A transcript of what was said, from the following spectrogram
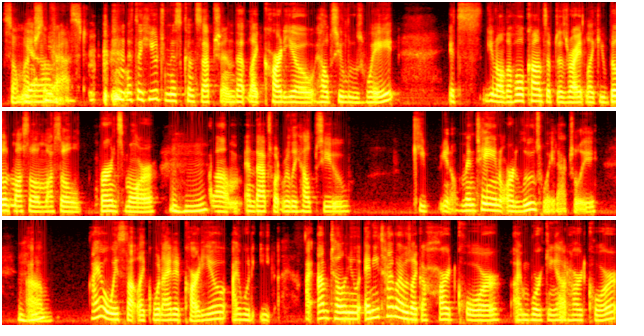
so much so Yeah. Yeah. fast. it's a huge misconception that like cardio helps you lose weight. It's, you know, the whole concept is right. Like you build muscle, muscle burns more. hmm Um, and that's what really helps you keep, you know, maintain or lose weight actually. hmm Um, I always thought like when I did cardio, I would eat. I, I'm telling you, anytime I was like a hardcore, I'm working out hardcore,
